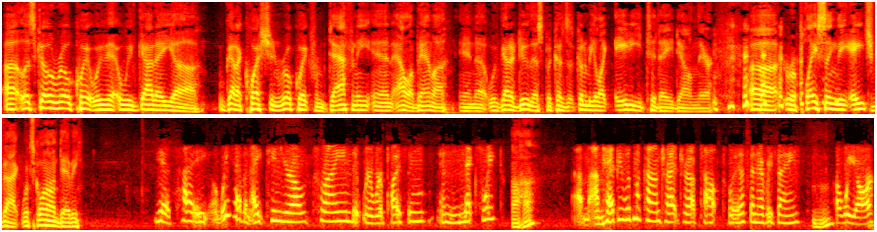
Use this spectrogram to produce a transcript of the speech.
uh, let's go real quick. We've we've got a uh, we've got a question real quick from Daphne in Alabama, and uh, we've got to do this because it's going to be like eighty today down there. Uh, replacing the HVAC. What's going on, Debbie? Yes, hey, we have an 18 year old Trane that we're replacing in next week. Uh huh. I'm, I'm happy with my contractor I've talked with and everything, or we are.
